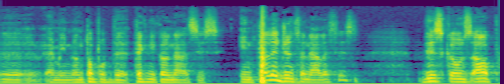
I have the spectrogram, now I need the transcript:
uh, I mean, on top of the technical analysis, intelligence analysis, this goes up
